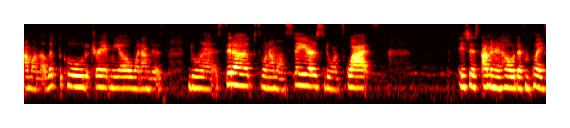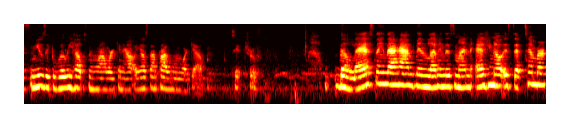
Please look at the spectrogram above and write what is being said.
I'm on the elliptical, the treadmill, when I'm just doing sit-ups, when I'm on stairs, doing squats. It's just, I'm in a whole different place. Music really helps me when I'm working out, or else I probably wouldn't work out. Tell the truth. The last thing that I have been loving this month, as you know, is September,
